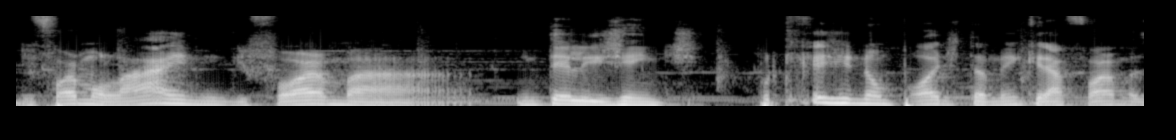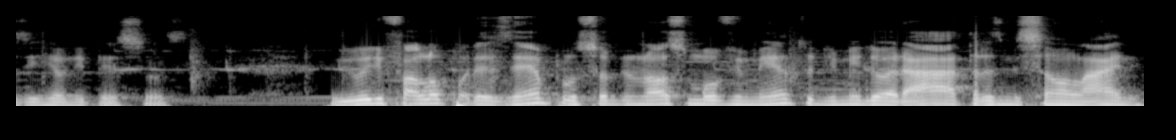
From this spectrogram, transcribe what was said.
de forma online, de forma inteligente? Por que, que a gente não pode também criar formas de reunir pessoas? O Yuri falou, por exemplo, sobre o nosso movimento de melhorar a transmissão online.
